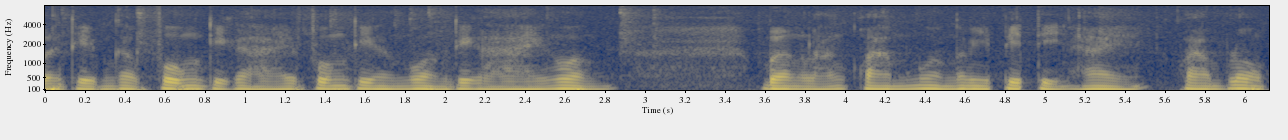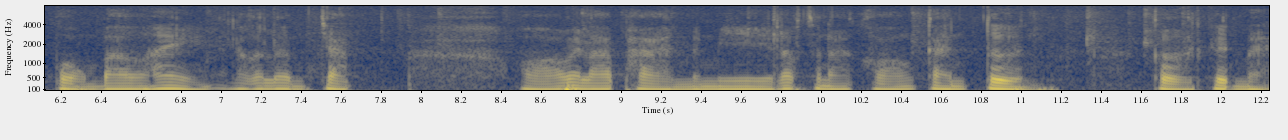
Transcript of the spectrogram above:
บางทีมันก็ฟุ้งที่ก็หายฟุ้งที่ก็ง่วงที่ก็หายง่วง เบื้องหลังความง่วงก็มีปิติให้ ความโล่งโปร่งเบาให้ เราก็เริ่มจับอ๋อเวลาผ่านมันมีลักษณะของการตื่นเกิดขึ้นมา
